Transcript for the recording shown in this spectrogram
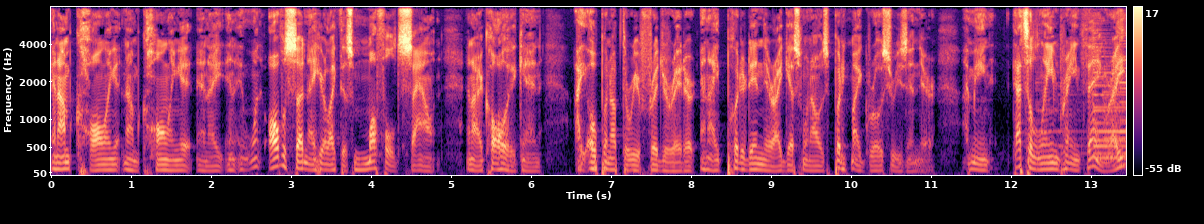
and I'm calling it and I'm calling it and I and all of a sudden I hear like this muffled sound and I call it again. I open up the refrigerator and I put it in there. I guess when I was putting my groceries in there. I mean, that's a lame brain thing, right?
